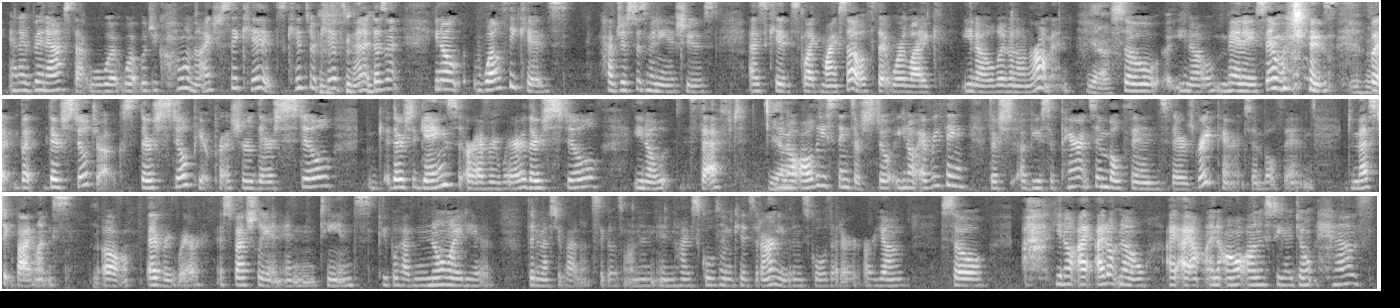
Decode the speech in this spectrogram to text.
And I've been asked that. Well, what, what would you call them? And I just say kids. Kids are kids, man. It doesn't, you know, wealthy kids have just as many issues as kids like myself that were like you know living on ramen yeah so you know mayonnaise sandwiches mm-hmm. but but there's still drugs there's still peer pressure there's still there's gangs are everywhere there's still you know theft yeah. you know all these things are still you know everything there's abusive parents in both ends there's great parents in both ends domestic violence oh everywhere especially in, in teens people have no idea the domestic violence that goes on in, in high schools and kids that aren't even in school that are, are young so you know i, I don't know I, I in all honesty i don't have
